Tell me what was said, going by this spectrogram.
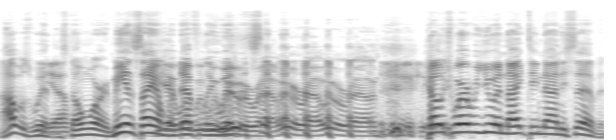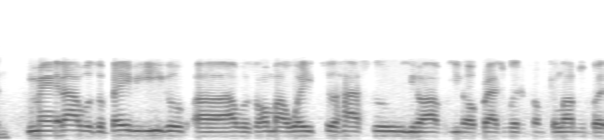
I was with yeah. us. Don't worry. Me and Sam yeah, were definitely we, we, with we us. Around, we were around. We were around. Coach, where were you in 1997? Man, I was a baby eagle. Uh, I was on my way to high school. You know, I you know graduated from Columbia, but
